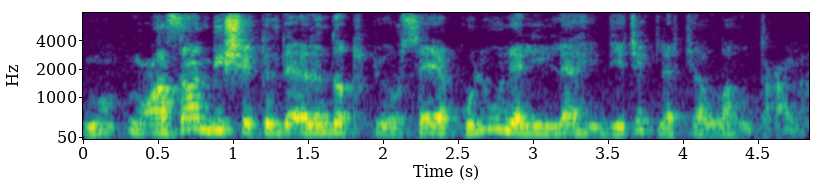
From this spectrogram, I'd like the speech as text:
mu- muazzam bir şekilde elinde tutuyor. Seyekulune lillahi diyecekler ki Allahu Teala.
